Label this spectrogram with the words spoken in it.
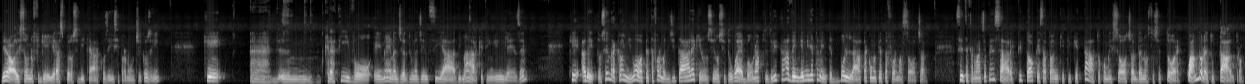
Leroyson Figueira, spero si dica così, si pronunci così, che eh, creativo e manager di un'agenzia di marketing inglese, che ha detto sembra che ogni nuova piattaforma digitale, che non sia un sito web o un'app di utilità, venga immediatamente bollata come piattaforma social. Senza fermarci a pensare, TikTok è stato anche etichettato come social del nostro settore, quando lo è tutt'altro.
